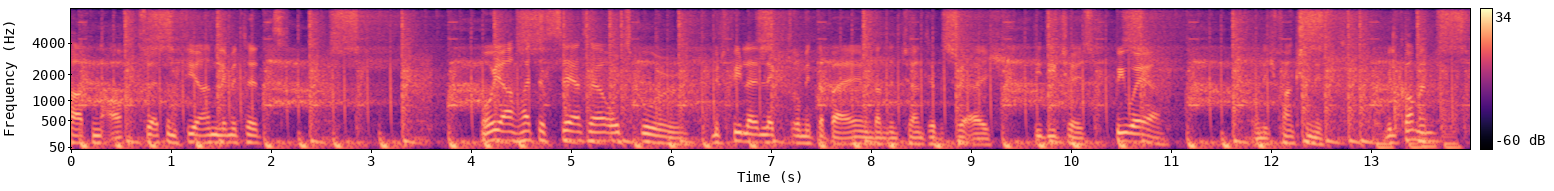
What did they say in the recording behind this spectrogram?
Zutaten auch zu FM4 Unlimited. Oh ja, heute sehr, sehr oldschool. Mit viel Elektro mit dabei und an den Turntables für euch die DJs Beware und ich Functionist. Willkommen!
